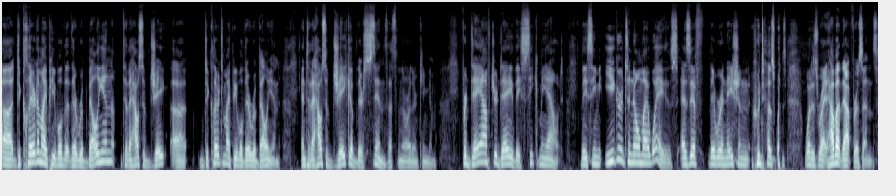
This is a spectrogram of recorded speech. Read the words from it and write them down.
uh, declare to my people that their rebellion to the house of Jacob. Uh, Declare to my people their rebellion, and to the house of Jacob their sins. That's the northern kingdom. For day after day they seek me out. They seem eager to know my ways, as if they were a nation who does what is, what is right. How about that for a sentence?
